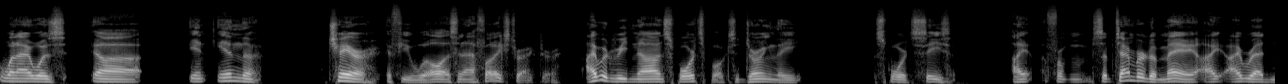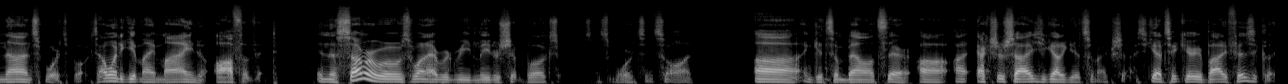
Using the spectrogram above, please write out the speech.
when I was uh, in in the chair, if you will, as an athletics director, I would read non-sports books during the sports season. I from September to May, I, I read non-sports books. I wanted to get my mind off of it. In the summer was when I would read leadership books, sports, and so on, uh, and get some balance there. Uh, exercise, you got to get some exercise. You got to take care of your body physically.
